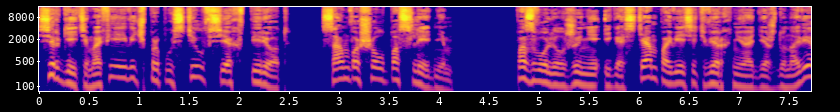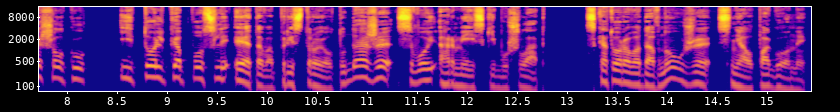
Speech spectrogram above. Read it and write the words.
Сергей Тимофеевич пропустил всех вперед, сам вошел последним, позволил жене и гостям повесить верхнюю одежду на вешалку и только после этого пристроил туда же свой армейский бушлат, с которого давно уже снял погоны.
